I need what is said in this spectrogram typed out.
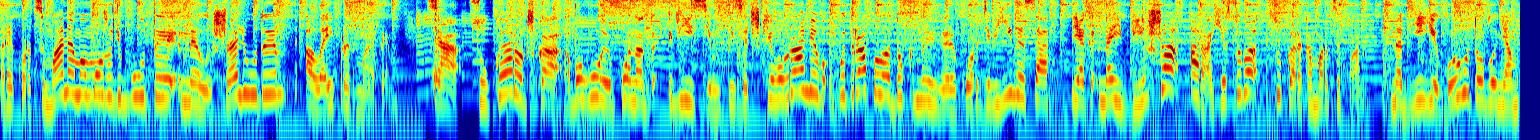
Рекордсменами можуть бути не лише люди, але й предмети. Ця цукерочка вагою понад 8 тисяч кілограмів потрапила до книги рекордів Гіннеса як найбільша арахісова цукерка марципан. Над її виготовленням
